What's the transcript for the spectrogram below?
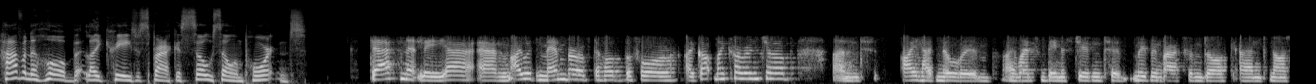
having a hub like Creative Spark is so, so important. Definitely, yeah. Um, I was a member of the hub before I got my current job, and I had no room. I went from being a student to moving back from Duck and not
